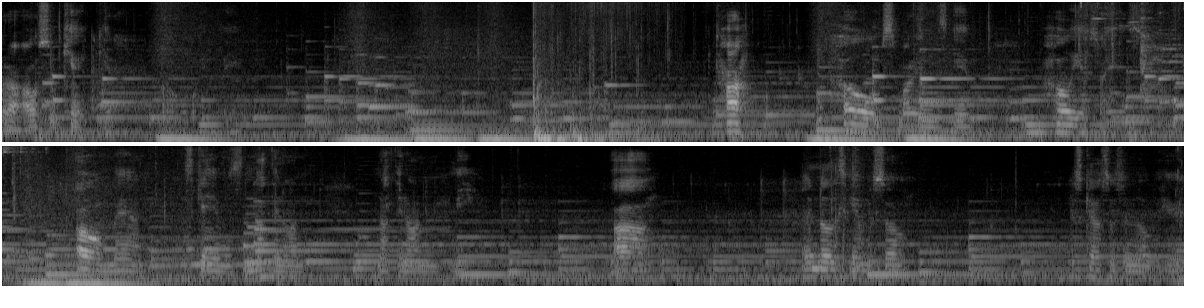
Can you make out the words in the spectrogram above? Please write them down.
But I also can't get out. Oh. Ha! Oh, I'm smarter than this game. Oh, yes, I is. Oh, man. This game is nothing on nothing on me. Uh, I didn't know this game was so. This got something over here.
